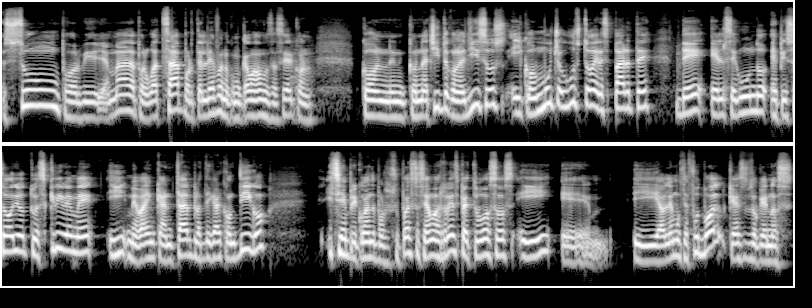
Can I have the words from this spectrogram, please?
Zoom, por videollamada, por WhatsApp, por teléfono, como acabamos de hacer con, con, con Nachito, con el Jesus. Y con mucho gusto eres parte del segundo episodio. Tú escríbeme y me va a encantar platicar contigo. Y siempre y cuando, por supuesto, seamos respetuosos y, eh, y hablemos de fútbol, que es lo que nos,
